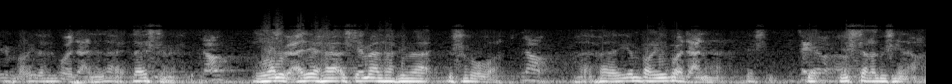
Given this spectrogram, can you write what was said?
ينبغي له البعد عنها لا يستمر. نعم. الغالب عليها استعمالها فيما يسر الله. نعم. فينبغي البعد عنها. يشتغل بشيء آخر.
